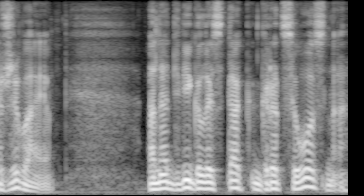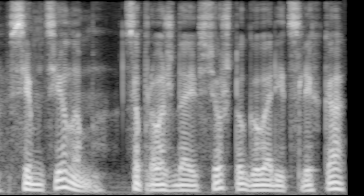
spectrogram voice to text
Живая. Она двигалась так грациозно, всем телом, сопровождая все, что говорит, слегка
